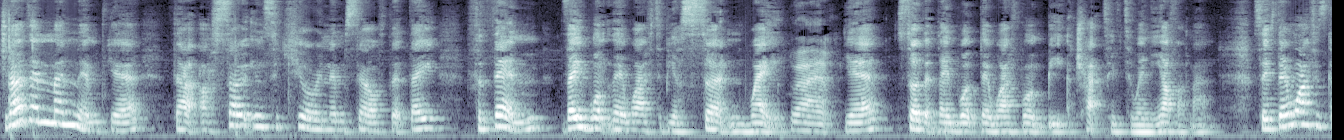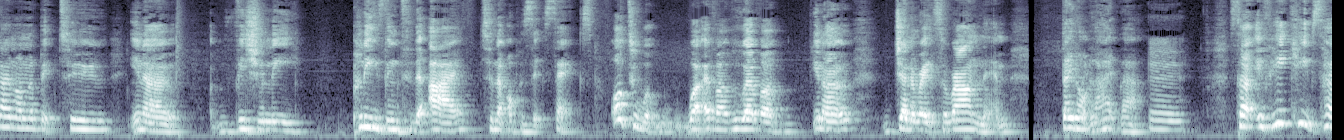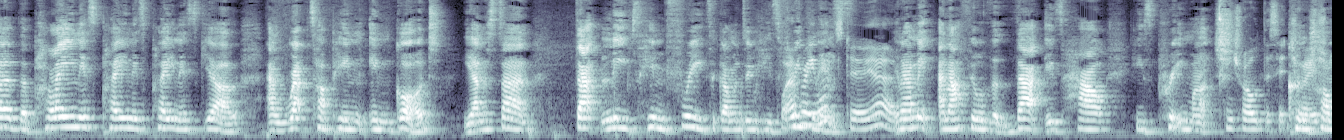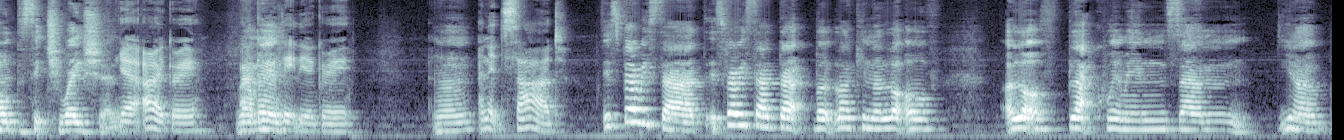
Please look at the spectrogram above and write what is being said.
Do you know them men them, yeah, that are so insecure in themselves that they, for them, they want their wife to be a certain way, Right. yeah, so that they want their wife won't be attractive to any other man. So if their wife is going on a bit too, you know, visually pleasing to the eye to the opposite sex or to whatever whoever you know generates around them, they don't like that. Mm. So if he keeps her the plainest, plainest, plainest girl and wrapped up in in God, you understand? That leaves him free to go and do his Whatever he wants to, yeah. You know what I mean? And I feel that that is how he's pretty much Controlled the situation. controlled the situation. Yeah, I agree. You know I what I mean? completely agree. Know? And it's sad. It's very sad. It's very sad that, but like in a lot of, a lot of black women's, um, you know,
